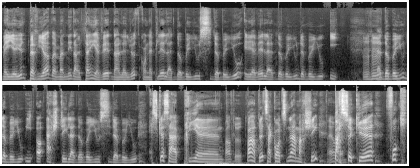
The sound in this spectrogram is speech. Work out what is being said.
mais il y a eu une période, un moment donné dans le temps, il y avait dans la lutte qu'on appelait la WCW et il y avait la WWE. Mhm. La WWE a acheté la WCW. Est-ce que ça a pris un... Pas en tout. Pas en tout, ça continue à marcher ouais. parce que faut qu'ils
